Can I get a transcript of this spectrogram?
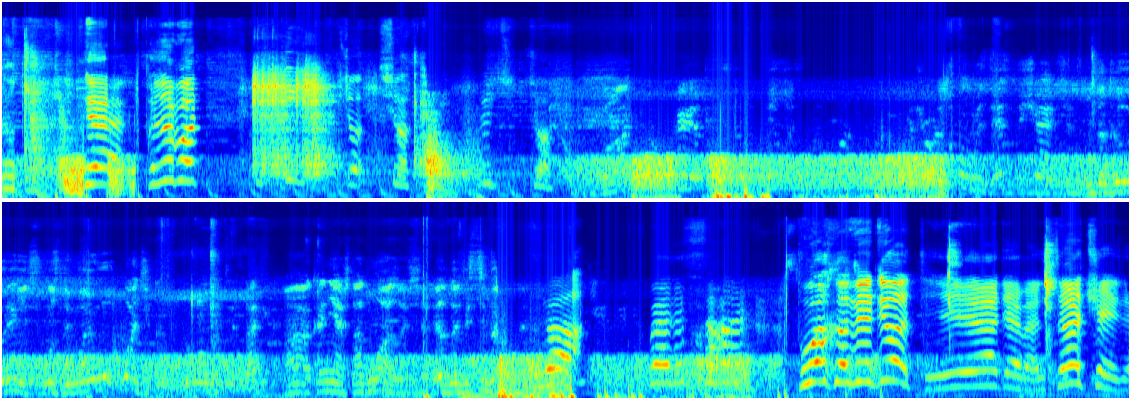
Так. Так, подробот. Все, все. Все. Мы договорились возле моего падика. А, конечно, отмазывайся. Я да без тебя. Да. Плохо ведет. Я тебя случайно.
